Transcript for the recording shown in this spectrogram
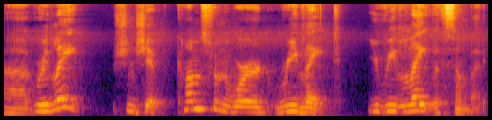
Uh, relationship comes from the word relate. You relate with somebody.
